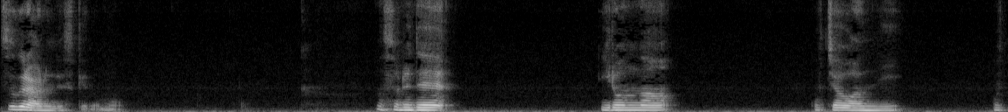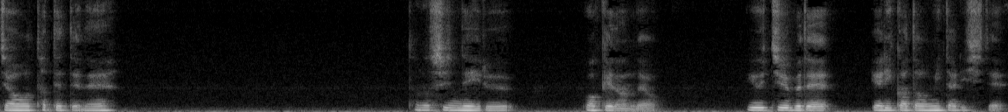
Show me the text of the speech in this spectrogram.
つぐらいあるんですけども。それで、いろんなお茶碗にお茶を立ててね、楽しんでいるわけなんだよ。YouTube でやり方を見たりして。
